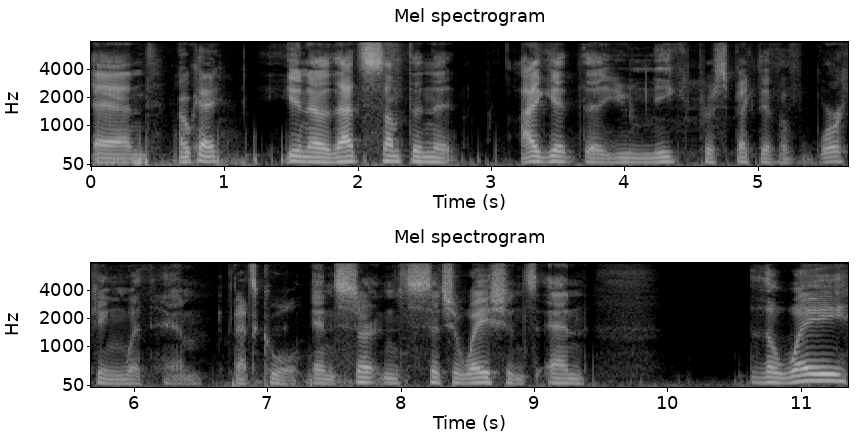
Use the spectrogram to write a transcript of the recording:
And okay. you know that's something that I get the unique perspective of working with him That's cool. in certain situations and the way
